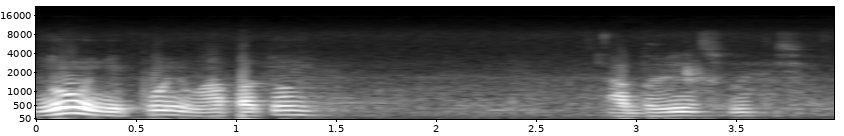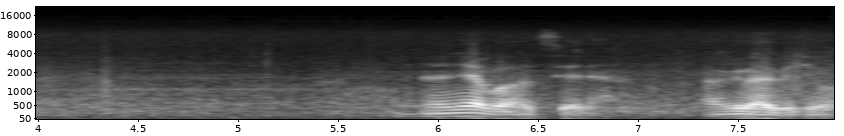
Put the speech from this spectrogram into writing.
Ну, не понял, а потом обрез вытащил. У меня не было цели ограбить его.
